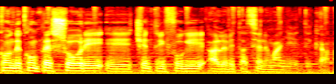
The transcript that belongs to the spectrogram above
con dei compressori centrifughi a levitazione magnetica.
